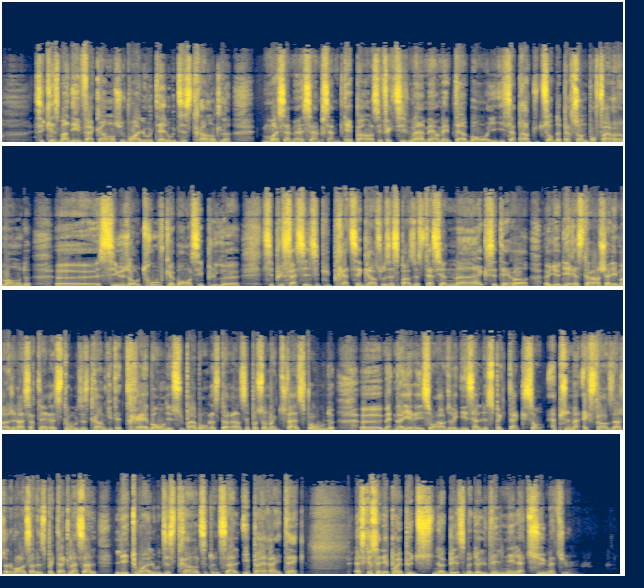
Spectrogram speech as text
c'est quasiment des vacances. Ils vont à l'hôtel au 10-30. Là. Moi, ça me, ça, ça, me dépense, effectivement. Mais en même temps, bon, ça prend toutes sortes de personnes pour faire un monde. Euh, si eux autres trouvent que, bon, c'est plus, euh, c'est plus facile, c'est plus pratique grâce aux espaces de stationnement, etc. Euh, il y a des restaurants, je suis allé manger dans certains restos au 10-30 qui étaient très bons, des super bons restaurants. C'est pas seulement du fast-food. maintenant, ils, sont rendus avec des salles de spectacle qui sont absolument extraordinaires. Je suis allé voir une salle de spectacle, la salle L'Étoile au 10-30. C'est une salle hyper high-tech. Est-ce que ce n'est pas un peu du snobisme de lever le nez là-dessus, Mathieu?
